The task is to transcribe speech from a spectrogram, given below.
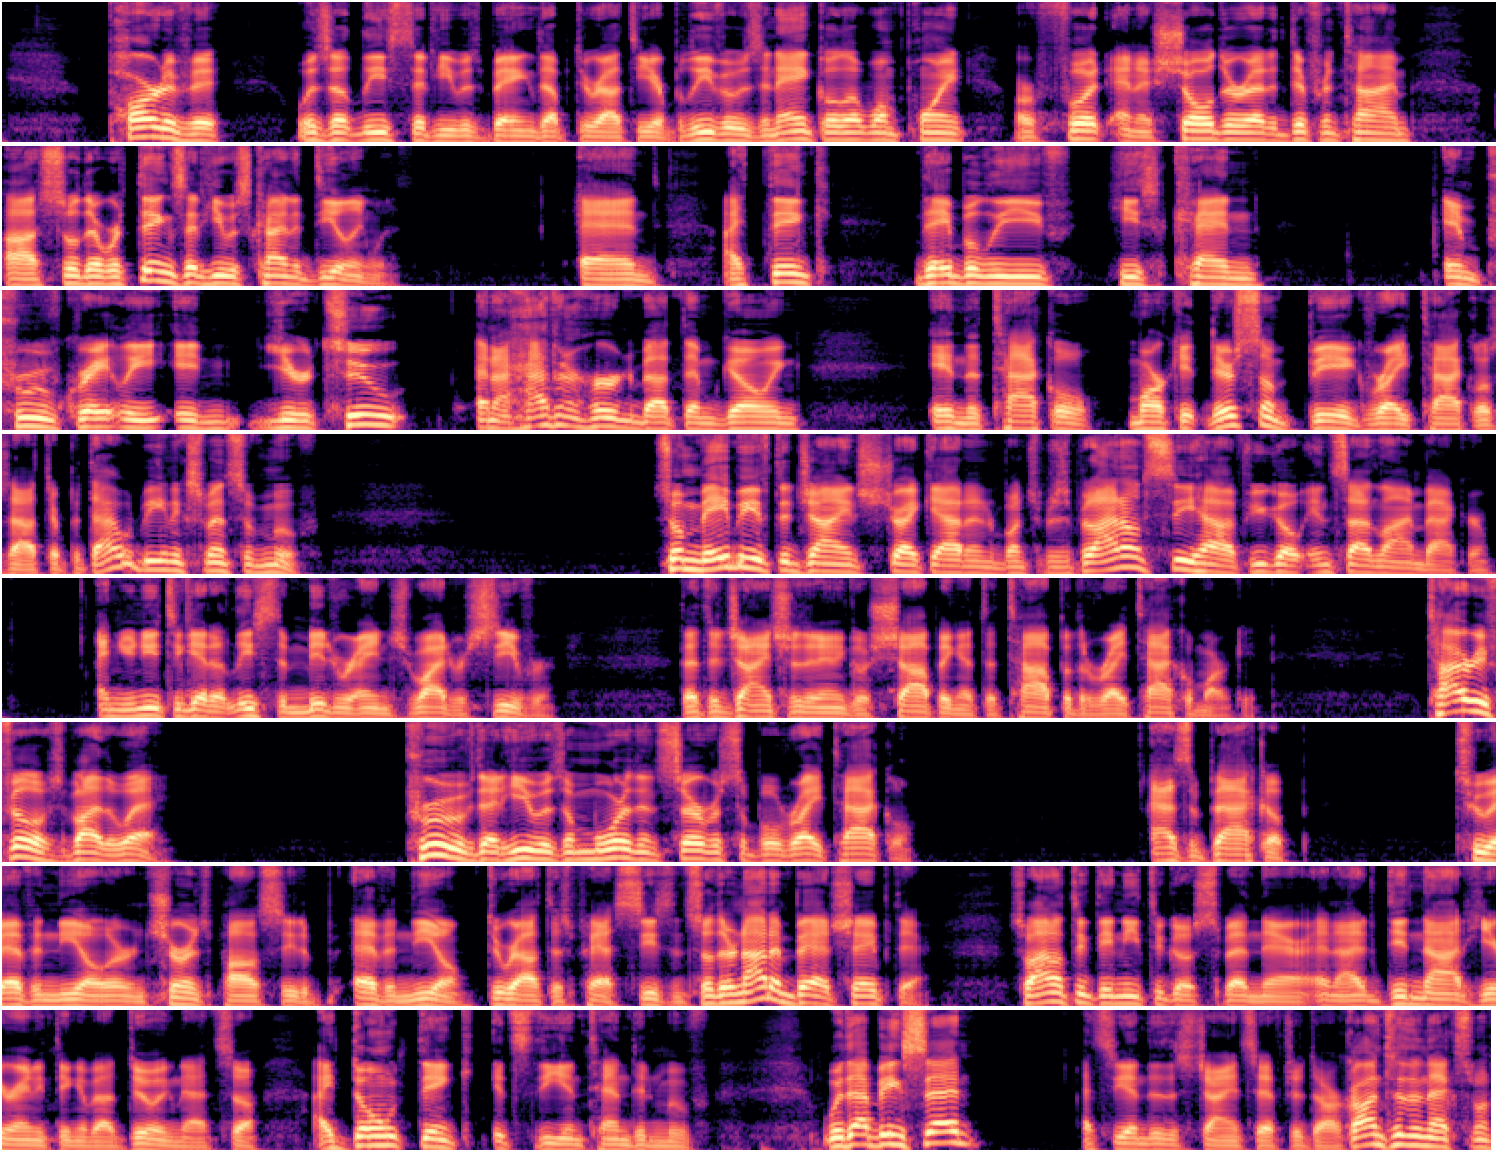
part of it was at least that he was banged up throughout the year. I believe it was an ankle at one point, or foot and a shoulder at a different time. Uh, so there were things that he was kind of dealing with. And I think they believe he can improve greatly in year two. And I haven't heard about them going in the tackle market. There's some big right tackles out there, but that would be an expensive move. So maybe if the Giants strike out in a bunch of positions, but I don't see how if you go inside linebacker and you need to get at least a mid range wide receiver, that the Giants are then going to go shopping at the top of the right tackle market. Tyre Phillips, by the way, proved that he was a more than serviceable right tackle as a backup to Evan Neal or insurance policy to Evan Neal throughout this past season. So they're not in bad shape there. So I don't think they need to go spend there. And I did not hear anything about doing that. So I don't think it's the intended move. With that being said, that's the end of this Giants After Dark. On to the next one.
